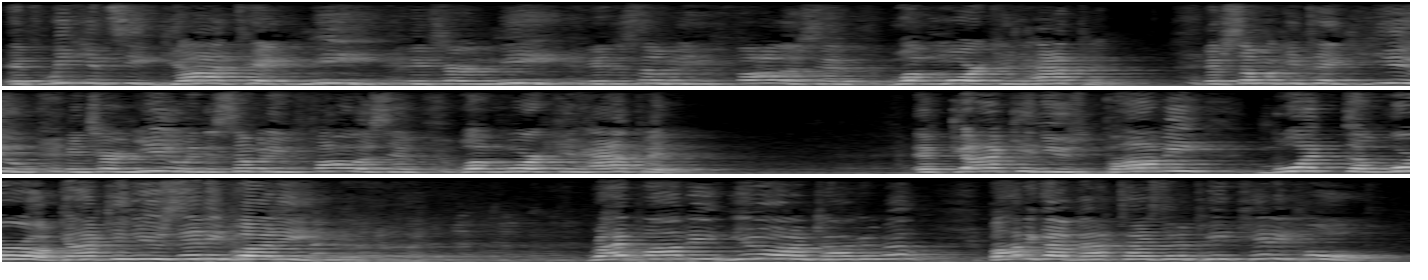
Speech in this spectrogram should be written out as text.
If we can see God take me and turn me into somebody who follows Him, what more could happen? If someone can take you and turn you into somebody who follows Him, what more can happen? If God can use Bobby, what the world? God can use anybody. Right, Bobby? You know what I'm talking about. Bobby got baptized in a pink kiddie pool.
